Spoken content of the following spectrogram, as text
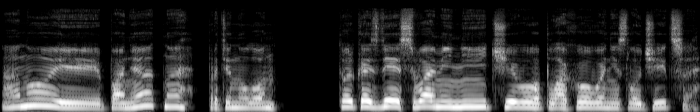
«Оно и понятно», — протянул он. «Только здесь с вами ничего плохого не случится.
